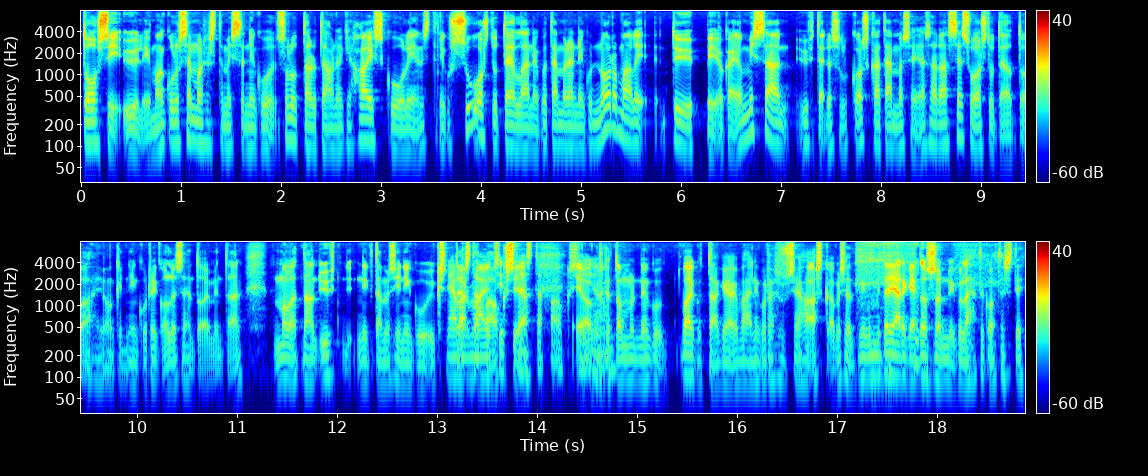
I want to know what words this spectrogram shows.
tosi yli. Mä oon kuullut semmoisesta, missä niinku soluttaudutaan jonnekin high schooliin, ja sitten niinku suostutellaan joku tämmöinen niinku normaali tyyppi, joka ei ole missään yhteydessä ollut koskaan tämmöiseen, ja saadaan se suostuteltua johonkin niinku rikolliseen toimintaan. Mä luulen, että nämä on yht, niinku tämmöisiä niinku yksittäistapauksia. yksittäistapauksia, Joo, joo. koska tommoinen niinku vaikuttaakin aika vähän niinku resurssien haaskaamiselta. Niinku mitä järkeä tuossa on niinku lähtökohtaisesti.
